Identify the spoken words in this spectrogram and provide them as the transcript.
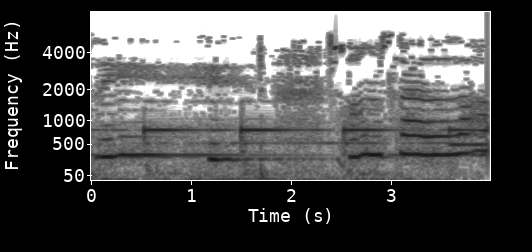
To bleed. Some say love,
